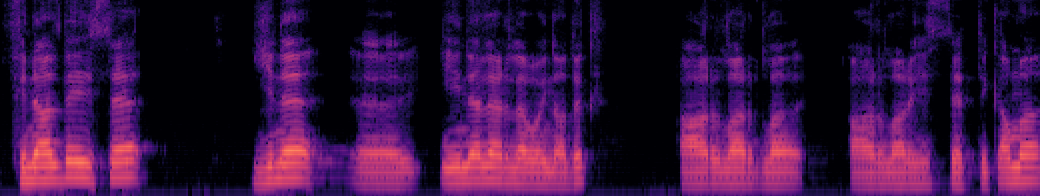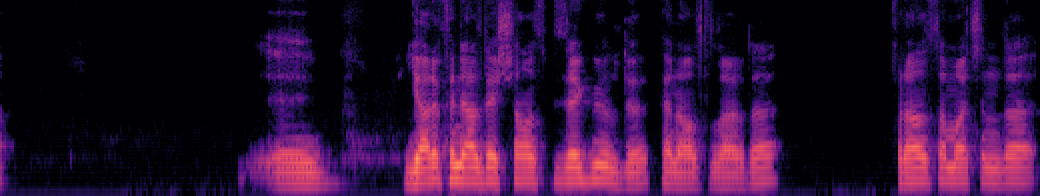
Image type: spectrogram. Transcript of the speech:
Finalde ise yine e, iğnelerle oynadık. Ağrılarla ağrıları hissettik ama e, yarı finalde şans bize güldü penaltılarda. Fransa maçında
